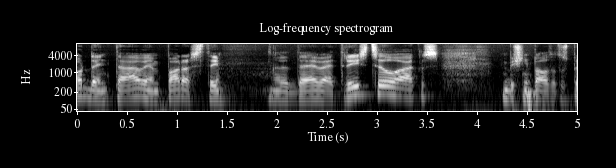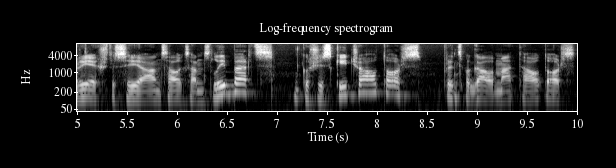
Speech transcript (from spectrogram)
ordeņa tēviem parasti eh, dēvē trīs cilvēkus. Viņa paudzot uz priekšu, tas ir Jānis Aleksandrs Liberts, kurš ir skiču autors, principā gala meta autors.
